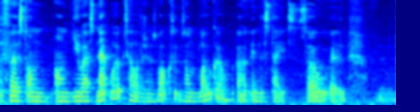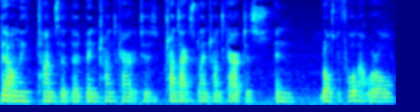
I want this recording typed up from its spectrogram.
the first on, on US network television as well because it was on Logo uh, in the States. So uh, the only times that there'd been trans characters, trans actors playing trans characters in roles before that were all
